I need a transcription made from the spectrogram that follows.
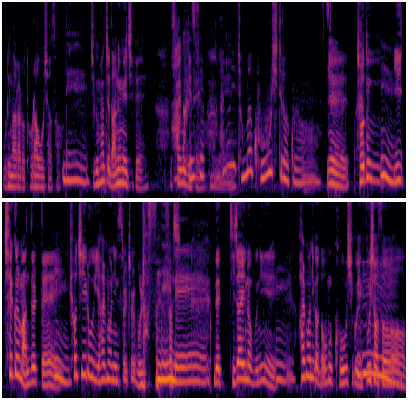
우리나라로 돌아오셔서 네. 지금 현재 나눔의 집에 살고 아, 계세요. 할머니 예. 정말 고우시더라고요. 예, 저도 예. 이 책을 만들 때 예. 표지로 이 할머니는 쓸줄 몰랐어요. 네, 사실. 네. 근데 디자이너 분이 예. 할머니가 너무 고우시고 이쁘셔서 음.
